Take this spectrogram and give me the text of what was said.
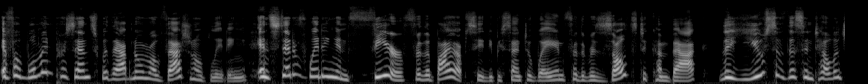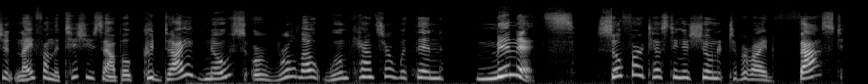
If a woman presents with abnormal vaginal bleeding, instead of waiting in fear for the biopsy to be sent away and for the results to come back, the use of this intelligent knife on the tissue sample could diagnose or rule out womb cancer within minutes. So far, testing has shown it to provide fast,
